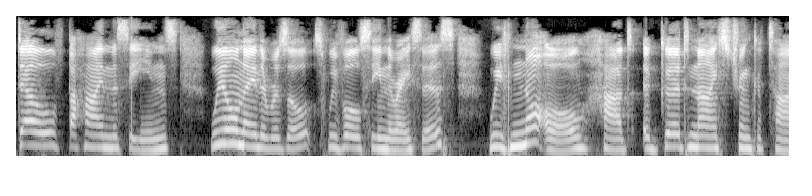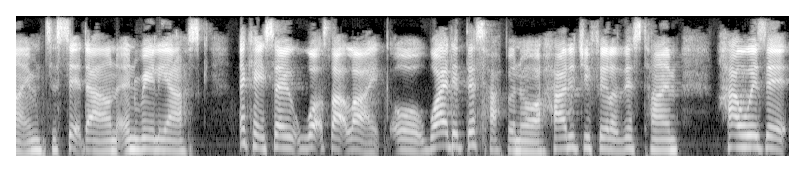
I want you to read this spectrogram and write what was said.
delve behind the scenes. We all know the results. We've all seen the races. We've not all had a good, nice chunk of time to sit down and really ask, okay, so what's that like? Or why did this happen? Or how did you feel at this time? How is it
